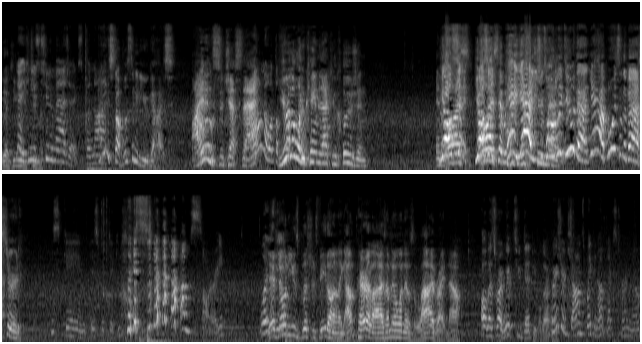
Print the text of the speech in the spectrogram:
Yes, you yeah, you can can use use two two magics, but not. I not. need to stop listening to you guys. I didn't suggest that. I don't know what the You're fuck- the one who came to that conclusion. And y'all all I said, s- y'all all I said, said was hey, could yeah, you two should totally magics. do that. Yeah, poison the bastard. This game is ridiculous. I'm sorry. What is There's the? no one to use blistered feet on. Like I'm paralyzed. I'm the only one that's alive right now. Oh, that's right. We have two dead people, I'm don't we? pretty sure John's waking up next turn though.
